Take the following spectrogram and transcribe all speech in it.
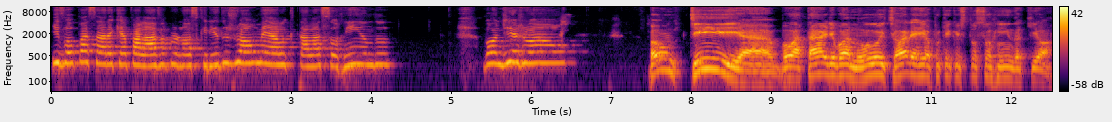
e vou passar aqui a palavra para o nosso querido João Melo, que está lá sorrindo. Bom dia, João. Bom dia, boa tarde, boa noite. Olha aí, ó, por que, que eu estou sorrindo aqui, ó.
